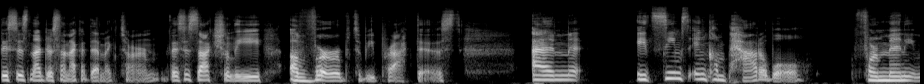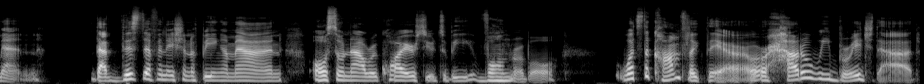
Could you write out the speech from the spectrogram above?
This is not just an academic term, this is actually a verb to be practiced. And it seems incompatible for many men that this definition of being a man also now requires you to be vulnerable. What's the conflict there or how do we bridge that?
